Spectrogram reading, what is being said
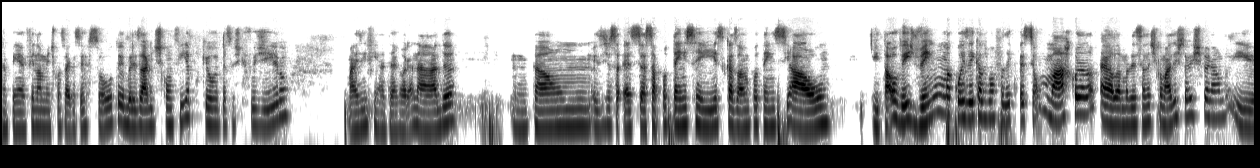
A Penha finalmente consegue ser solta e o Belisário desconfia porque houve pessoas que fugiram. Mas enfim, até agora nada. Então, existe essa, essa, potência aí, esse casal em potencial. E talvez venha uma coisa aí que elas vão fazer que vai ser um marco na novela. Uma das cenas que eu mais estou esperando aí.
